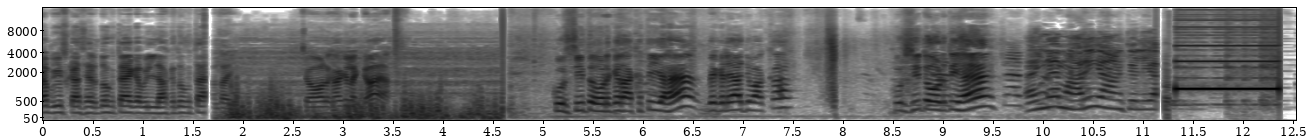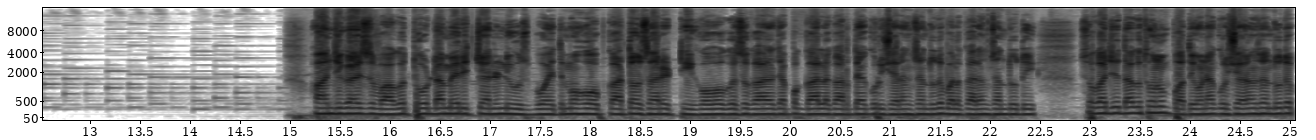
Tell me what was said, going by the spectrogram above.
कभी उसका सिर दुखता है कभी लक दुखता है भाई चौल खा के लगा है कुर्सी तोड़ के रखती है बिगड़िया जवाका कुर्सी तोड़ती है ਇਹਨੇ ਮਾਰੀ ਆਣ ਕੇ ਲਿਆ ਹਾਂਜੀ ਗਾਇਸ ਸਵਾਗਤ ਤੁਹਾਡਾ ਮੇਰੇ ਚੈਨਲ ਨਿਊਜ਼ ਬੋਏ ਤੇ। ਮੈਂ ਹੋਪ ਕਰਦਾ ਹਾਂ ਸਾਰੇ ਠੀਕ ਹੋਵੋਗੇ। ਸੋ ਗਾਇਸ ਆਪਾਂ ਗੱਲ ਕਰਦੇ ਹਾਂ ਗੁਰਸ਼ਰਨ ਸੰਧੂ ਤੇ ਬਲਕਰਨ ਸੰਧੂ ਦੀ। ਸੋ ਗਾਇਸ ਜਿੱਦਾਂ ਕਿ ਤੁਹਾਨੂੰ ਪਤਾ ਹੋਣਾ ਗੁਰਸ਼ਰਨ ਸੰਧੂ ਤੇ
